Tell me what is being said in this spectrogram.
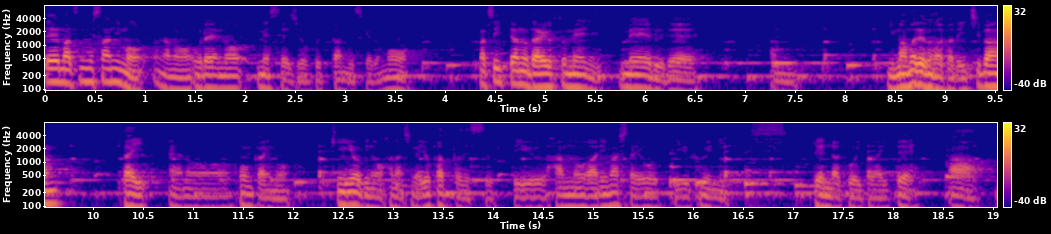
で松本さんにもあのお礼のメッセージを送ったんですけども、まあ、ツイッターのダイレクトメールであの今までの中で一番大あの今回の金曜日のお話が良かったですっていう反応がありましたよっていうふうに連絡をいただいてああ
